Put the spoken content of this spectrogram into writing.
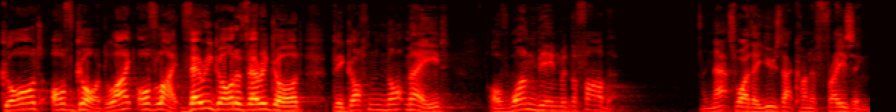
God of God, light of light, very God of very God, begotten, not made, of one being with the Father. And that's why they use that kind of phrasing.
